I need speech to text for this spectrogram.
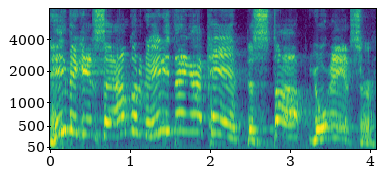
He begins to say, I'm going to do anything I can to stop your answer.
